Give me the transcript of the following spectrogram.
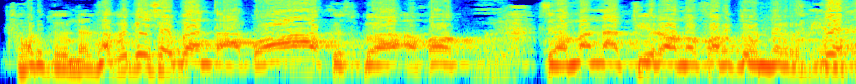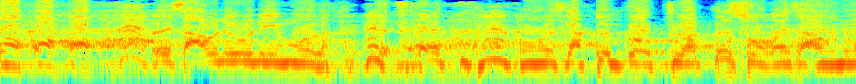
Fortuner. Tapi bisa bantu aku, ah Gus Ba, aku zaman Nabi Rono Fortuner. Wes saune unimu lah. Wes kadung goblok terus pokoke saune.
